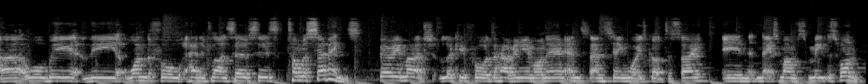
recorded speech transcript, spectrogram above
uh, will be the wonderful head of client services, Thomas Semmings. Very much looking forward to having him on here and, and seeing what he's got to say in next month's Meet the Swan.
